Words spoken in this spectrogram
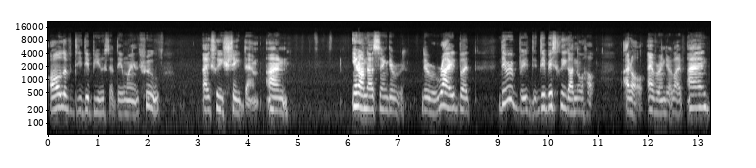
all of the, abuse that they went through actually shaped them and you know, I'm not saying they were they were right, but they were they basically got no help at all ever in their life, and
